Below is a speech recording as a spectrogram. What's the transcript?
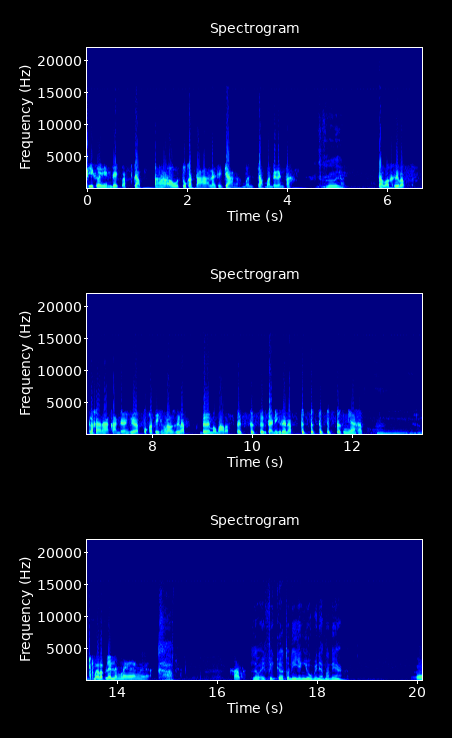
พี่เคยเห็นเด็กแบบจับอ่าเอาตุ๊กตาอะไรสักอย่างอะเหมือนจับมาเดินปะเคยแต่ว่าคือแบบลักษณะการเดินคือแบบปกติของเราคือแบบเดินเบาๆแบบตึกตึกตึกแต่นี่คือเดินแบบตึกตึกตึกตึกตึกอย่างเงี้ยครับอืมเหมือนแบบเล่นแรงๆเลยอะครับ ครับ แล้วไอ้ฟิกเกอร์ตัวนี้ยังอยู่ไหมเนี่ยตอนเนี้ย โอ้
